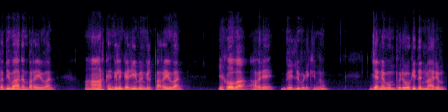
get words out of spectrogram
പ്രതിവാദം പറയുവാൻ ആർക്കെങ്കിലും കഴിയുമെങ്കിൽ പറയുവാൻ യഹോവ അവരെ വെല്ലുവിളിക്കുന്നു. ജനവും പുരോഹിതന്മാരും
